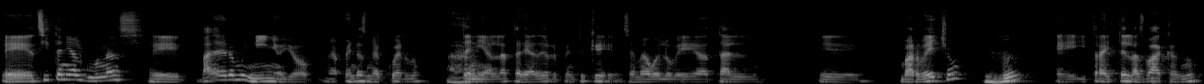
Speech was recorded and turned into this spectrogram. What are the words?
Eh, sí tenía algunas. eh, era muy niño, yo apenas me acuerdo. Ajá. Tenía la tarea de repente que, si a mi abuelo ve a tal eh, barbecho y tráete las vacas, ¿no?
